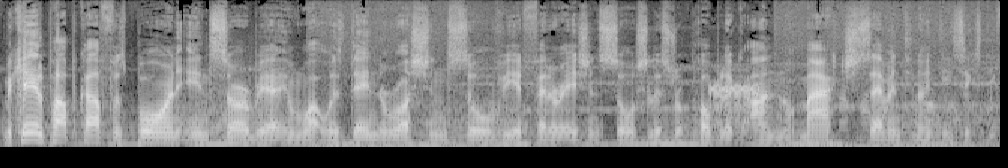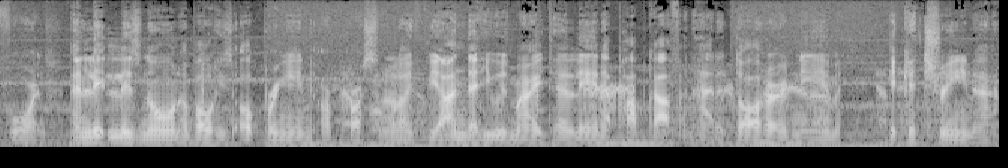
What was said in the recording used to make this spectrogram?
Mikhail Popkov was born in Siberia in what was then the Russian Soviet Federation Socialist Republic on March 7, 1964, and little is known about his upbringing or personal life beyond that he was married to Elena Popkov and had a daughter named Ekaterina.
